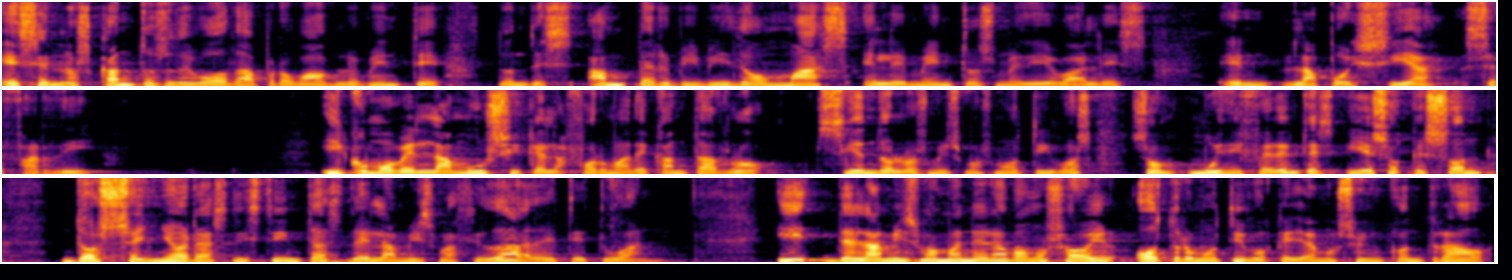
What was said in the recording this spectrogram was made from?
es en los cantos de boda probablemente donde han pervivido más elementos medievales en la poesía sefardí. Y como ven, la música y la forma de cantarlo, siendo los mismos motivos, son muy diferentes. Y eso que son dos señoras distintas de la misma ciudad, de Tetuán. Y de la misma manera vamos a oír otro motivo que ya hemos encontrado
